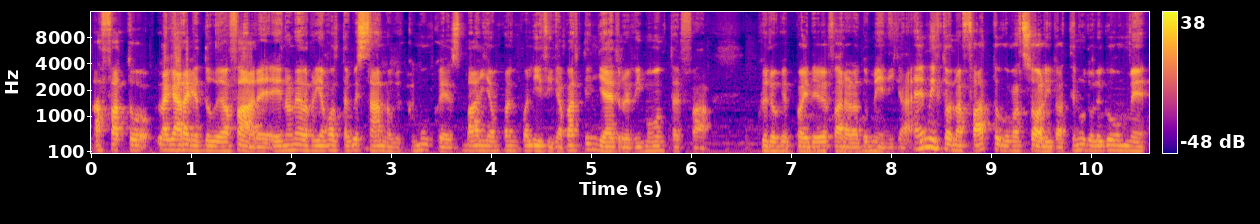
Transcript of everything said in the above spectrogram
ha fatto la gara che doveva fare e non è la prima volta quest'anno che comunque sbaglia un po' in qualifica, parte indietro e rimonta e fa quello che poi deve fare la domenica. Hamilton ha fatto come al solito, ha tenuto le gomme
